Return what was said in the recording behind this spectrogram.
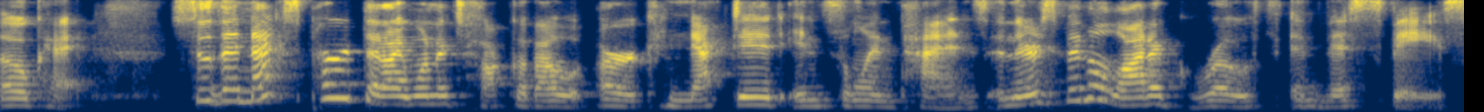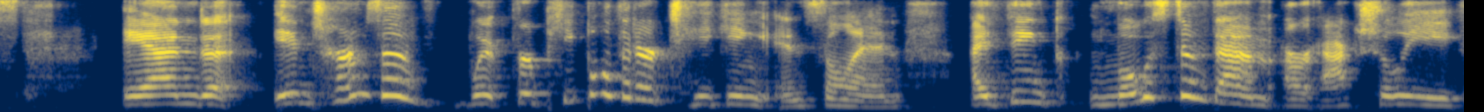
Okay, so the next part that I want to talk about are connected insulin pens. And there's been a lot of growth in this space. And in terms of what for people that are taking insulin, I think most of them are actually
